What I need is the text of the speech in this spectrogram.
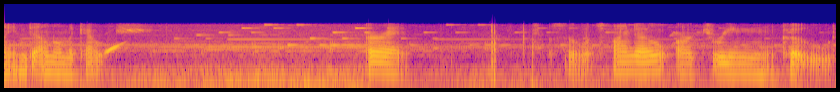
Laying down on the couch. Alright. So let's find out our dream code.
